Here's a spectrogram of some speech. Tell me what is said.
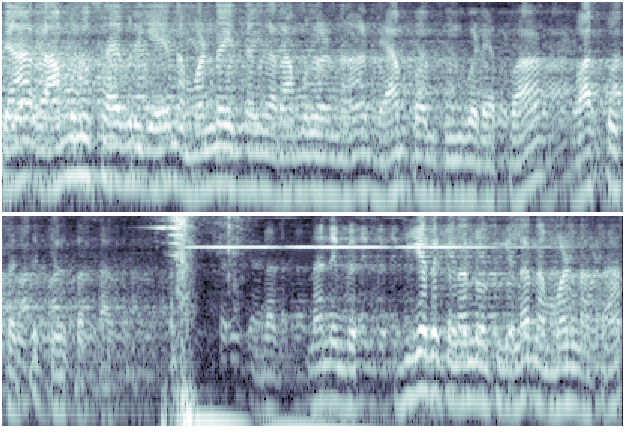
ಡ್ಯಾ ರಾಮುಲು ಸಾಹೇಬರಿಗೆ ನಮ್ಮ ಅಣ್ಣ ಇದ್ದಂಗೆ ರಾಮುಲು ಅಣ್ಣ ಡ್ಯಾಮ್ ಪಂಪ್ ಜಿಗಿಬಡಿಯಪ್ಪ ವಾಸ್ತವ ಸತ್ಯ ತಿಳ್ಕೊ ಸಾಕು. ನಾನು ಜಿಗಿಯೋದಕ್ಕೆ ನನ್ನ ಒಪ್ಪಿಗೆಲ್ಲ ನಮ್ಮ ಅಣ್ಣ ಅಂತ.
